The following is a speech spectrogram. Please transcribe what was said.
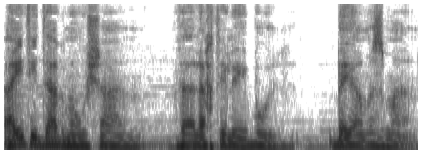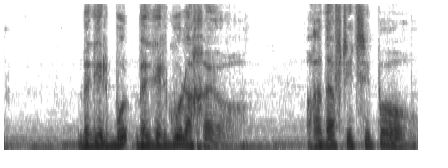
הייתי דג מעושן, והלכתי לאיבוד, בים הזמן. בגלגול, בגלגול אחר, רדפתי ציפור,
